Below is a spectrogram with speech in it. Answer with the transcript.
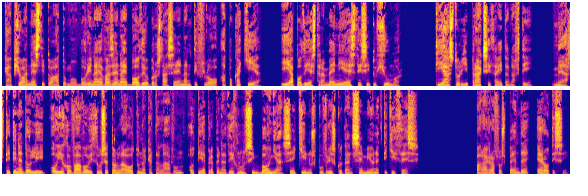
Κάποιο ανέστητο άτομο μπορεί να έβαζε ένα εμπόδιο μπροστά σε έναν τυφλό από κακία ή από διεστραμμένη αίσθηση του χιούμορ. Τι άστοργη πράξη θα ήταν αυτή; Με αυτή την εντολή, ο Ιεχωβά βοηθούσε τον λαό του να καταλάβουν ότι έπρεπε να δείχνουν συμπόνια σε εκείνους που βρίσκονταν σε μειονεκτική θέση. Παράγραφος 5. Ερώτηση.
